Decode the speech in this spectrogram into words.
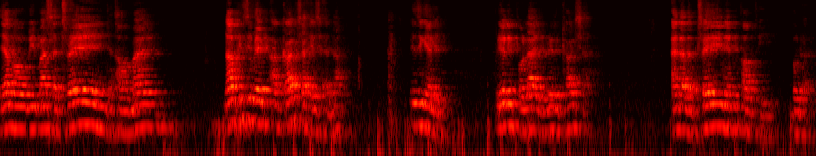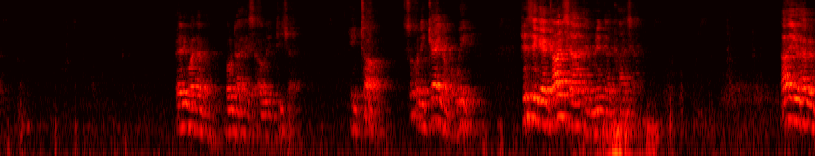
Therefore, we must train our mind. Now, physical our culture is enough. Physically, really polite, really culture, under the training of the Buddha. Very wonderful. Buddha is only teacher. He taught so many kind of way. Physical culture and mental culture. Now you have a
